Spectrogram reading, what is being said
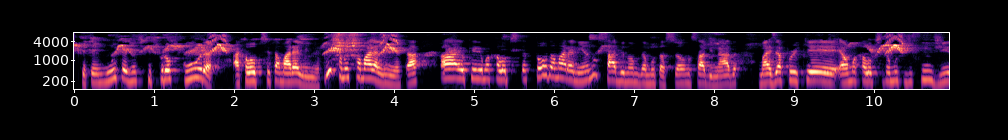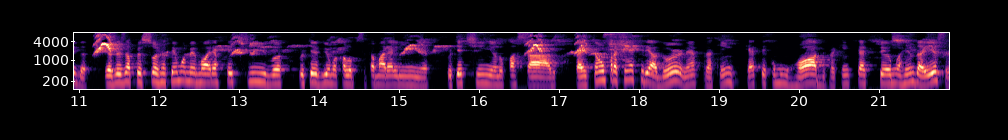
porque tem muita gente que procura a calopsita amarelinha, principalmente a amarelinha, tá? Ah, eu queria uma calopsita toda amarelinha, não sabe o nome da mutação, não sabe nada, mas é porque é uma calopsita muito difundida. E às vezes a pessoa já tem uma memória afetiva, porque viu uma calopsita amarelinha, porque tinha no passado. Tá? Então, para quem é criador, né, para quem quer ter como um hobby, para quem quer ter uma renda extra,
